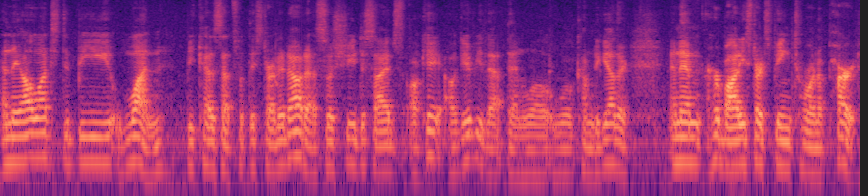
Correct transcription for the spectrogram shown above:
And they all wanted to be one because that's what they started out as. So she decides, okay, I'll give you that then. We'll, we'll come together. And then her body starts being torn apart.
